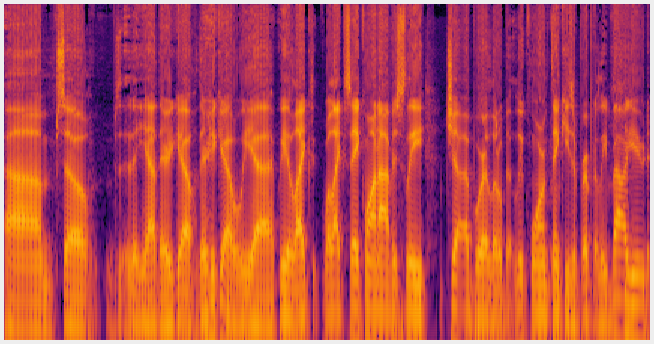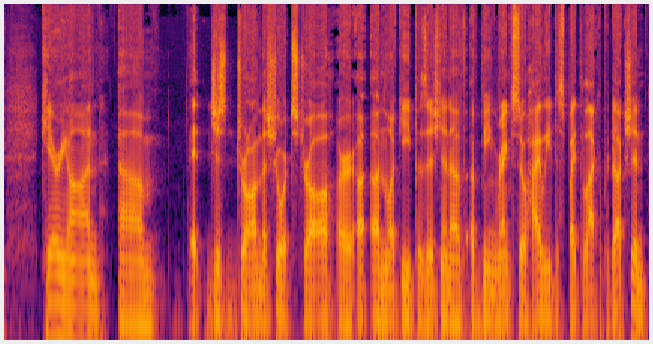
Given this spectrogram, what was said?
Um, so yeah, there you go. There you go. We uh, we like well like Saquon obviously. Chubb, we're a little bit lukewarm. Think he's appropriately valued. Kerryon. Um, it just drawn the short straw or uh, unlucky position of, of being ranked so highly despite the lack of production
